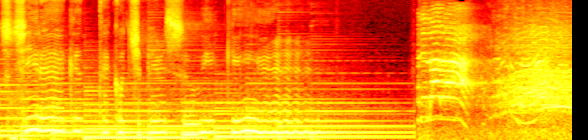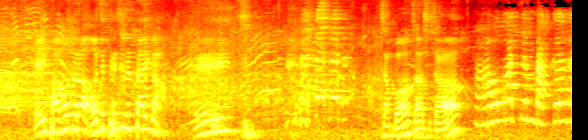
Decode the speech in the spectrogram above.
진실의 끝에 꽃이 필 수 있기에 바보들아 어제 퇴진했다 아이가 에이 참. 다시 한번 자 시작 바보 같은 박근혜.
